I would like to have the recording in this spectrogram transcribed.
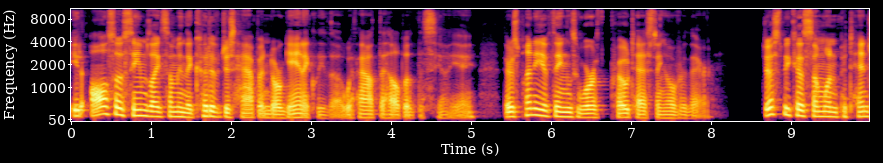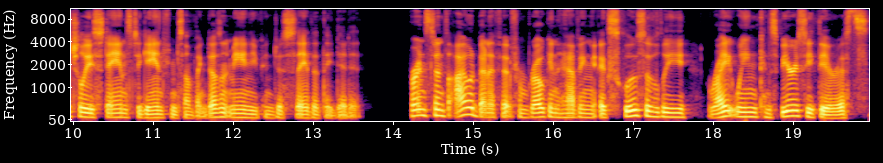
It also seems like something that could have just happened organically, though, without the help of the CIA. There's plenty of things worth protesting over there. Just because someone potentially stands to gain from something doesn't mean you can just say that they did it. For instance, I would benefit from Rogan having exclusively right wing conspiracy theorists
